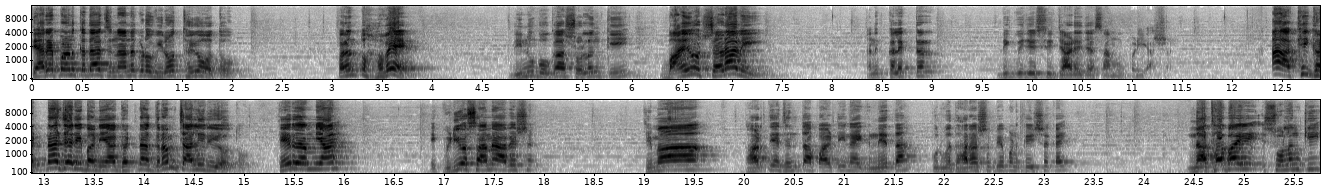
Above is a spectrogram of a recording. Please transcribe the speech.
ત્યારે પણ કદાચ નાનકડો વિરોધ થયો હતો. પરંતુ હવે દિનુ બોગા સોલંકી બાયો ચડાવી અને કલેક્ટર દિગ્વિજયસિંહ જાડેજા સામું પડ્યા છે આ આખી ઘટના જ્યારે બની, આ ઘટનાક્રમ ચાલી રહ્યો હતો, તે દરમિયાન એક વીડિયો સામે આવે છે, જેમાં ભારતીય જનતા પાર્ટીના એક નેતા, પૂર્વ ધારાસભ્ય પણ કહી શકાય, નાથાભાઈ સોલંકી,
